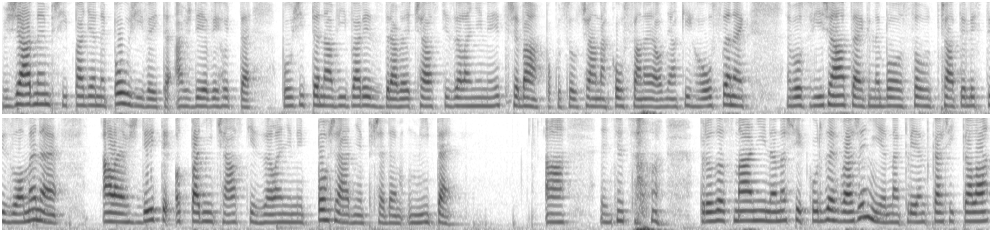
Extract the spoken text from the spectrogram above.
v žádném případě nepoužívejte a vždy je vyhoďte. Použijte na vývary zdravé části zeleniny, třeba pokud jsou třeba nakousané od nějakých housenek nebo zvířátek, nebo jsou třeba ty listy zlomené, ale vždy ty odpadní části zeleniny pořádně předem umíte. A něco, pro zasmání na našich kurzech vaření jedna klientka říkala,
